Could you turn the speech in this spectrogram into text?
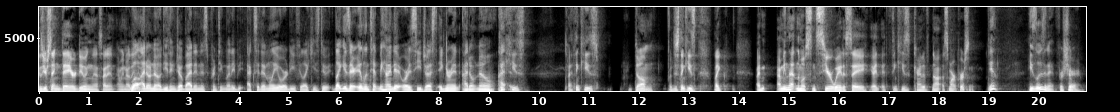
because you're saying they are doing this. I didn't. I mean, are they? Well, I don't know. Do you think Joe Biden is printing money accidentally, or do you feel like he's doing like is there ill intent behind it, or is he just ignorant? I don't know. I think he's I think he's dumb. I just think he's like I I mean that in the most sincere way to say I, I think he's kind of not a smart person. yeah, he's losing it for sure.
